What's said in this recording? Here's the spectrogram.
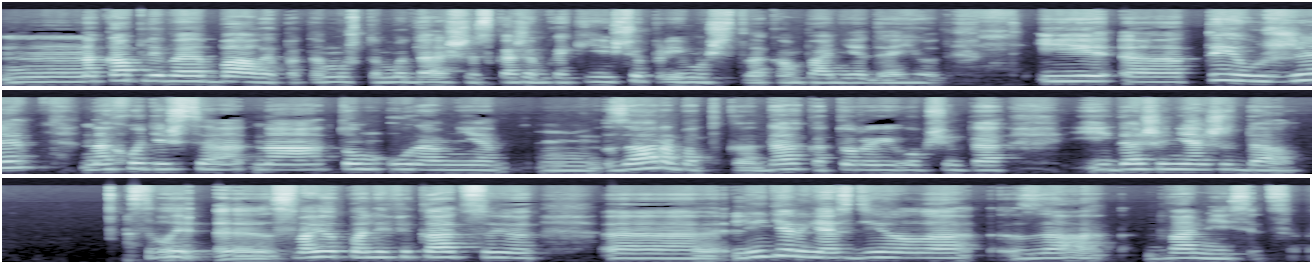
накапливая баллы, потому что мы дальше скажем, какие еще преимущества компания дает. И э, ты уже находишься на том уровне заработка, да, который, в общем-то, и даже не ожидал. Свой, э, свою квалификацию лидер я сделала за два месяца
